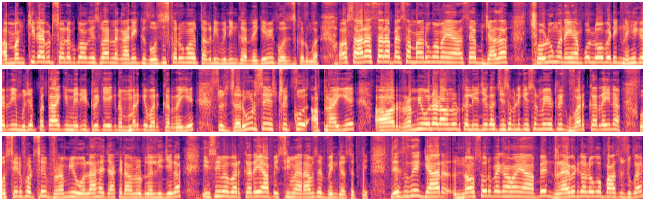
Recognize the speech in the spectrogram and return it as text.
अब मंकी रैबिट सोलो बिकॉक इस बार लगाने की कोशिश करूँगा और तगड़ी विनिंग करने की भी कोशिश करूँगा। और सारा सारा पैसा मारूँगा मैं यहाँ से, अब ज़्यादा छोड़ूँगा नहीं, हमको लो बेटिंग नहीं करनी। मुझे पता है कि मेरी ट्रिक एक नंबर की वर्क कर रही है। तो ज़रूर से इस ट्रिक को अपनाइए और रमी ओला डाउनलोड कर लीजिएगा। जिस एप्लीकेशन में ये ट्रिक वर्क कर रही ना, वो सिर्फ़ और सिर्फ़ रमी ओला है जाके डाउनलोड कर लीजिएगा। इसी में वर्क करे, आप इसी में आराम से विन कर सकते हैं। देख सकते हैं, ग्यारह, नौ सौ रुपये का हमारे यहाँ पे रैबिट का लोगो पास हो चुका है।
